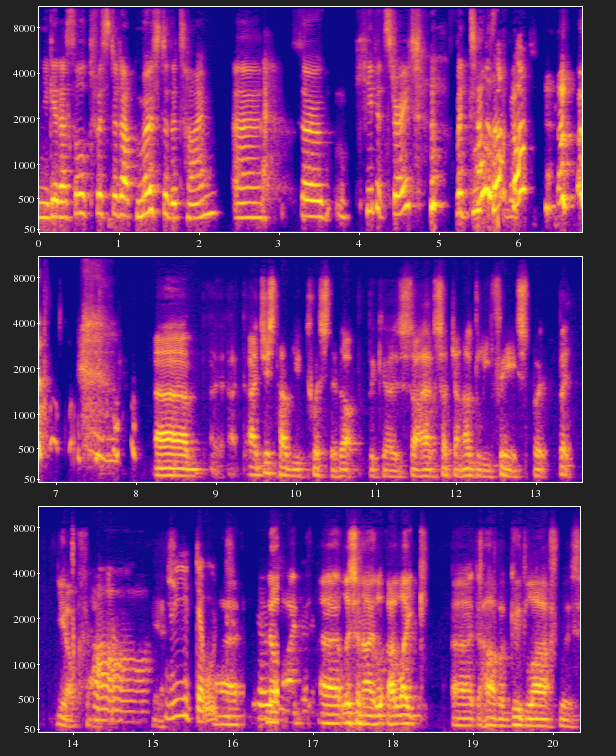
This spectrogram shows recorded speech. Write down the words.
and you get us all twisted up most of the time. Uh, so keep it straight, but tell us a bit. um, I just have you twisted up because I have such an ugly face, but but you know. Oh, yes. no, you don't. Uh, no, I, uh, listen, I, I like uh, to have a good laugh with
